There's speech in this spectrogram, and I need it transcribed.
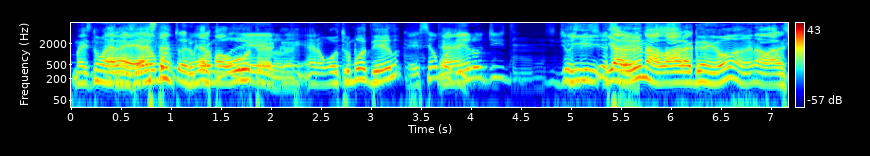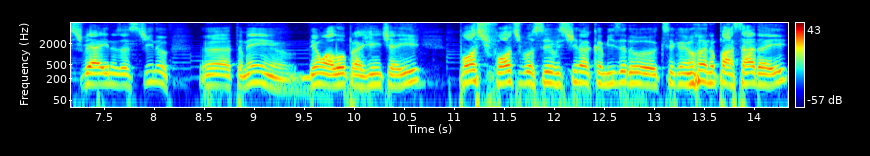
mas não Ah, era mas era esta, um outro- era um era uma outro outra, modelo, né? era um outro modelo. Esse é o É. modelo de, de E, 2017. e a Ana Lara ganhou. A Ana Lara, se estiver aí nos assistindo, ah, também dê um alô pra gente aí. Poste fotos de você vestindo a camisa do que você ganhou ano passado aí.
